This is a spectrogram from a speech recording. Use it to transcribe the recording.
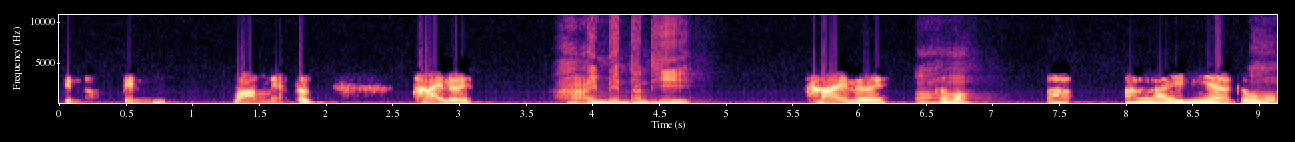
เป็นเป็นวางเนี่ย ก็หายเลย หายเหม็นทันที หายเลยอ่าฮะก็บอก อะอะไรเนี่ยก็บอก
